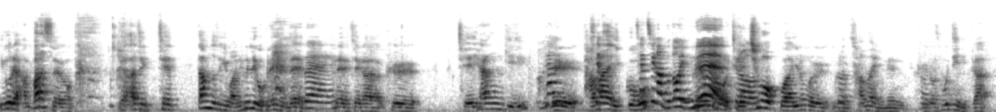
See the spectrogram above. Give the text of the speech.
이거를 안 빨았어요. 아직 제 땀도 되게 많이 흘리고 그랬는데 네. 네, 제가 그 제 향기를 향- 담아 있고 채취가 묻어 있는 그리고 제 그런. 추억과 이런 걸 그렇죠. 담아 있는 그런 그렇죠. 후디니까 네,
